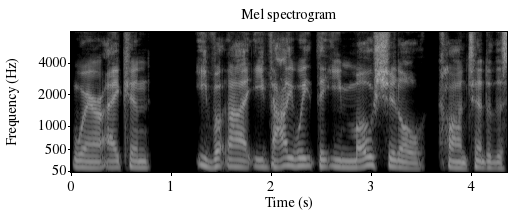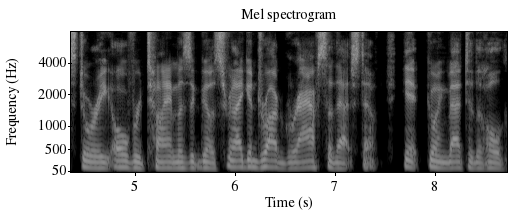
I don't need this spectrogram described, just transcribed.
where I can ev- uh, evaluate the emotional content of the story over time as it goes through. And I can draw graphs of that stuff. Yeah, going back to the whole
